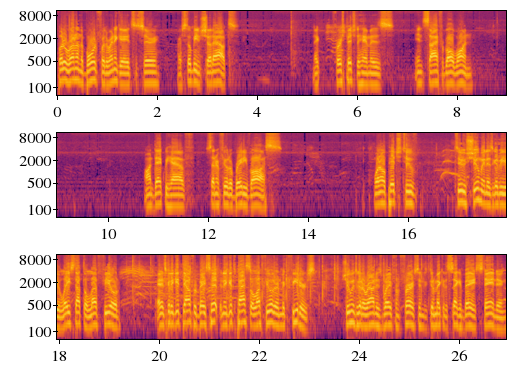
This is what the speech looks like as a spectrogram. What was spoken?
put a run on the board for the Renegades. They are still being shut out. Next, first pitch to him is inside for ball one. On deck, we have center fielder Brady Voss. 1-0 pitch to, to Schumann is going to be laced out to left field. And it's going to get down for base hit, and it gets past the left fielder and McFeeters. Schumann's going to round his way from first, and he's going to make it to second base, standing.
